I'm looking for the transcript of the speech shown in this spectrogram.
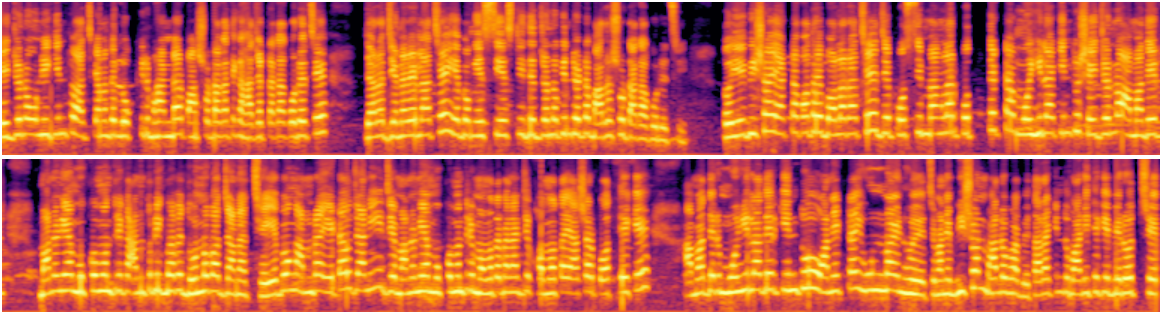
সেই জন্য উনি কিন্তু আজকে আমাদের লক্ষ্মীর ভান্ডার পাঁচশো টাকা থেকে হাজার টাকা করেছে। যারা জেনারেল আছে এবং এসসি, এসটিদের জন্য কিন্তু এটা বারোশো টাকা করেছে। তো এই বিষয়ে একটা কথাই বলার আছে যে, পশ্চিমবাংলার প্রত্যেকটা মহিলা কিন্তু সেই জন্য আমাদের মাননীয় মুখ্যমন্ত্রীকে আন্তরিকভাবে ধন্যবাদ জানাচ্ছে এবং আমরা এটাও জানি যে, মাননীয় মুখ্যমন্ত্রী মমতা ব্যানার্জি ক্ষমতায় আসার পর থেকে আমাদের মহিলাদের কিন্তু অনেকটাই উন্নয়ন হয়েছে মানে ভীষণ ভালোভাবে। তারা কিন্তু বাড়ি থেকে বেরোচ্ছে,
